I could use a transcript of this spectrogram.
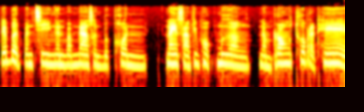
ได้เปิดบัญชีเงินบำนาญส่วนบุคคลใน 36 เมืองนำร่องทั่วประเทศ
